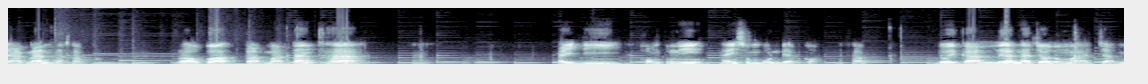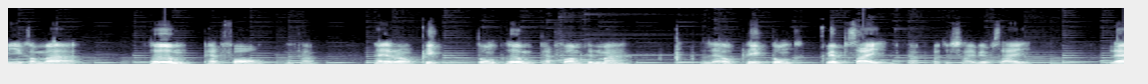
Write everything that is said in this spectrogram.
จากนั้นนะครับ เราก็กลับมาตั้งค่า ID ของตรงนี้ให้สมบูรณ์แบบก่อนนะครับ โดยการเลื่อนหน้าจอลงมาจะมีคำว่าเพิ่มแพลตฟอร์มนะครับ ให้เราคลิกตรงเพิ่มแพลตฟอร์มขึ้นมา แล้วคลิกตรง เว็บไซต์นะครับ เราจะใช้เว็บไซต์ และ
